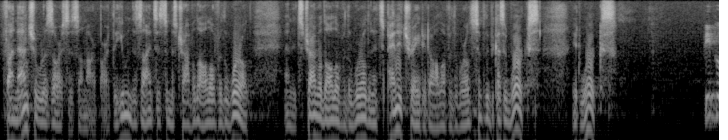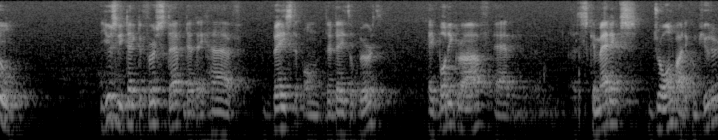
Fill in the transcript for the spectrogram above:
financial resources on our part, the human design system has traveled all over the world. And it's traveled all over the world and it's penetrated all over the world simply because it works. It works. People usually take the first step that they have based upon their date of birth, a body graph and schematics drawn by the computer,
